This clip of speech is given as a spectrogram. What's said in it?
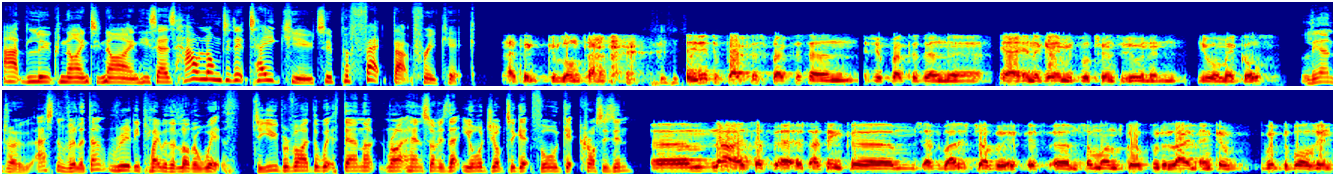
at Luke99. He says, How long did it take you to perfect that free kick? I think a long time. you need to practice, practice, and if you practice, then uh, yeah, in the game it will turn to you, and then you will make goals. Leandro, Aston Villa don't really play with a lot of width. Do you provide the width down that right hand side? Is that your job to get forward, get crosses in? Um, no, it's, it's, I think um, it's everybody's job. If, if um, someone goes to the line and can whip the balls in,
